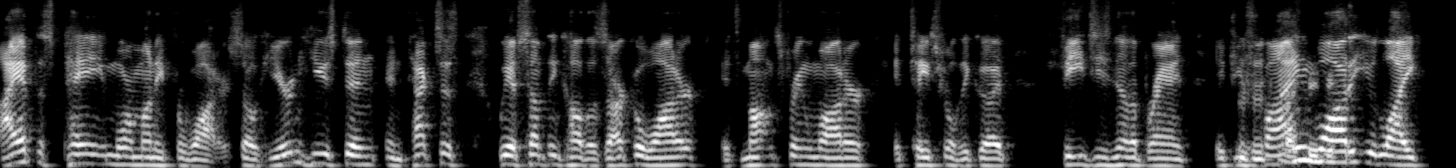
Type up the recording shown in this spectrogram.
I have to pay more money for water. So here in Houston, in Texas, we have something called the Ozarka water. It's mountain spring water. It tastes really good. Fiji's another brand. If you Mhm, find water you like,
